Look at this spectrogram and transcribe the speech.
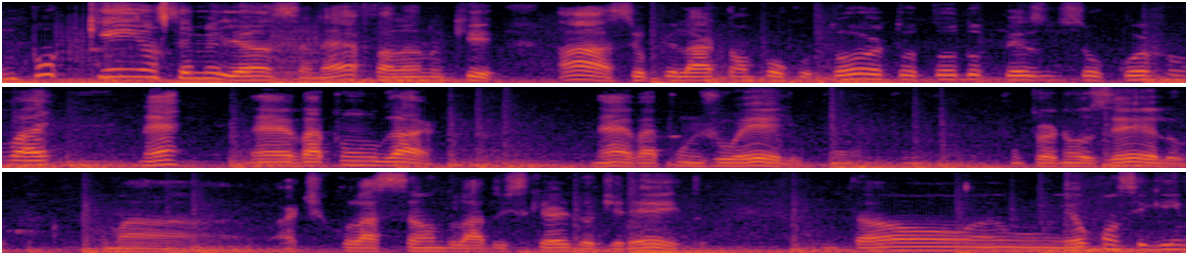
um pouquinho a semelhança, né, falando que, ah, se o pilar está um pouco torto, todo o peso do seu corpo vai, né, é, vai para um lugar, né, vai para um joelho, um um tornozelo, uma articulação do lado esquerdo ou direito. Então eu consegui,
